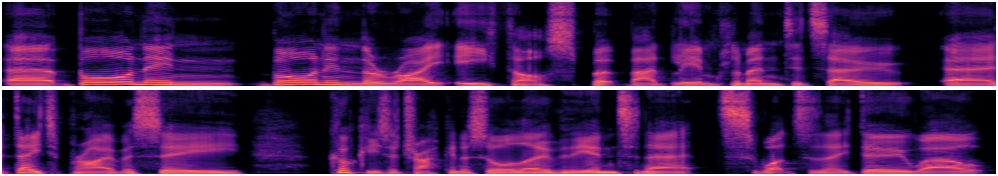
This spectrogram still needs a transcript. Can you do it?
Uh, born in born in the right ethos, but badly implemented. So uh, data privacy, cookies are tracking us all over the internet. What do they do? Well,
